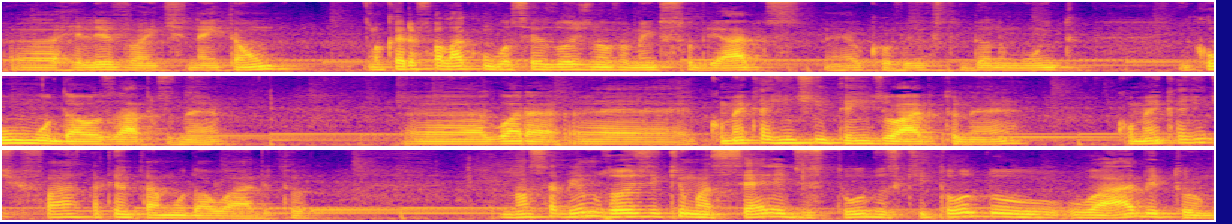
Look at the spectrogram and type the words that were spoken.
uh, relevante, né? Então, eu quero falar com vocês hoje novamente sobre hábitos, né? O que eu venho estudando muito e como mudar os hábitos, né? Uh, agora, é, como é que a gente entende o hábito, né? Como é que a gente faz para tentar mudar o hábito? nós sabemos hoje que uma série de estudos que todo o hábito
